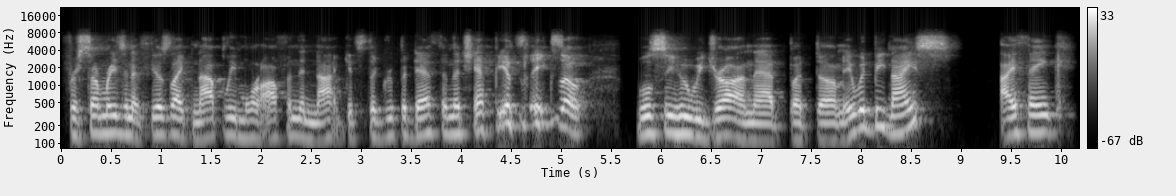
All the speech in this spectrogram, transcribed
for some reason, it feels like Napoli more often than not gets the group of death in the Champions League. So we'll see who we draw on that. But um, it would be nice, I think,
